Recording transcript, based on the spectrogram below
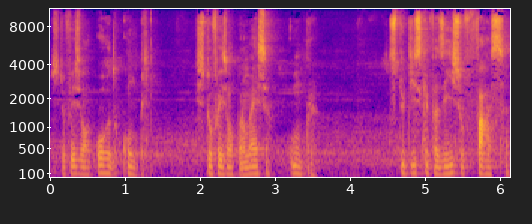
se tu fez um acordo, cumpre. Se tu fez uma promessa, cumpra. Se tu disse que fazer isso, faça.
